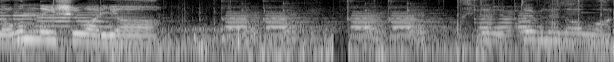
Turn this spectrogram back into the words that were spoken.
Lavın ne işi var ya? Piramitte bile lav var.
